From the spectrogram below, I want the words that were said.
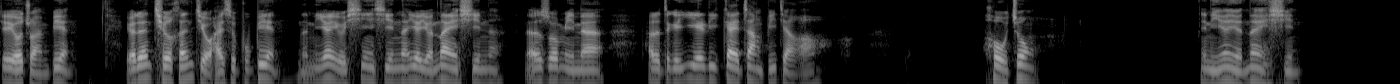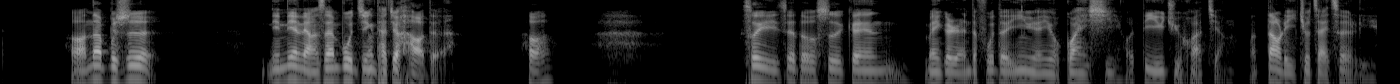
就有转变。有的人求很久还是不变，那你要有信心呢，要有耐心呢，那就说明呢，他的这个业力盖障比较厚重。那你要有耐心，哦，那不是你念两三部经他就好的，好，所以这都是跟每个人的福德因缘有关系。我第一句话讲，道理就在这里，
